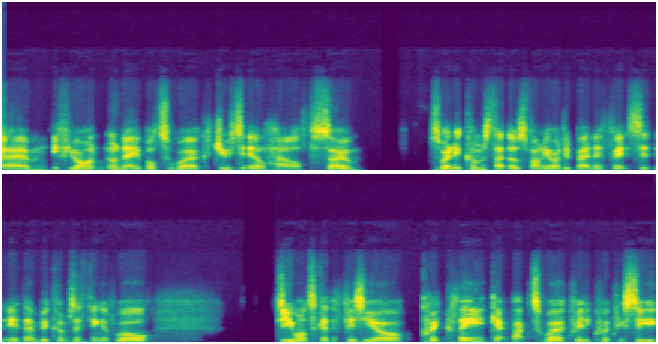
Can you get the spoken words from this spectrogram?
um, if you are unable to work due to ill health. So, so when it comes to those value added benefits, it, it then becomes a thing of well, do you want to get the physio quickly, get back to work really quickly, so you,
